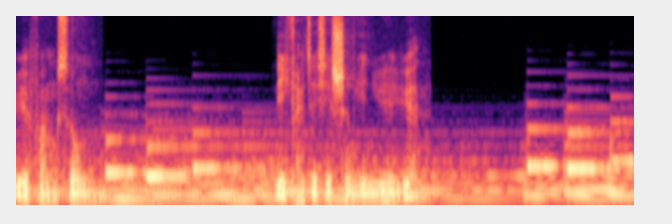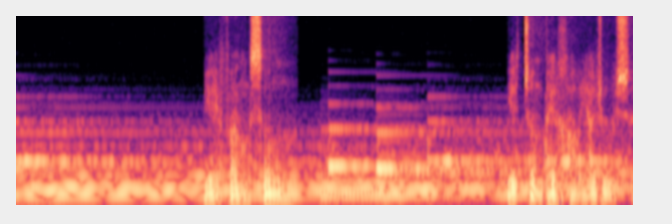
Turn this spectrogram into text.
越放松，离开这些声音越远，越放松，越准备好要入睡。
